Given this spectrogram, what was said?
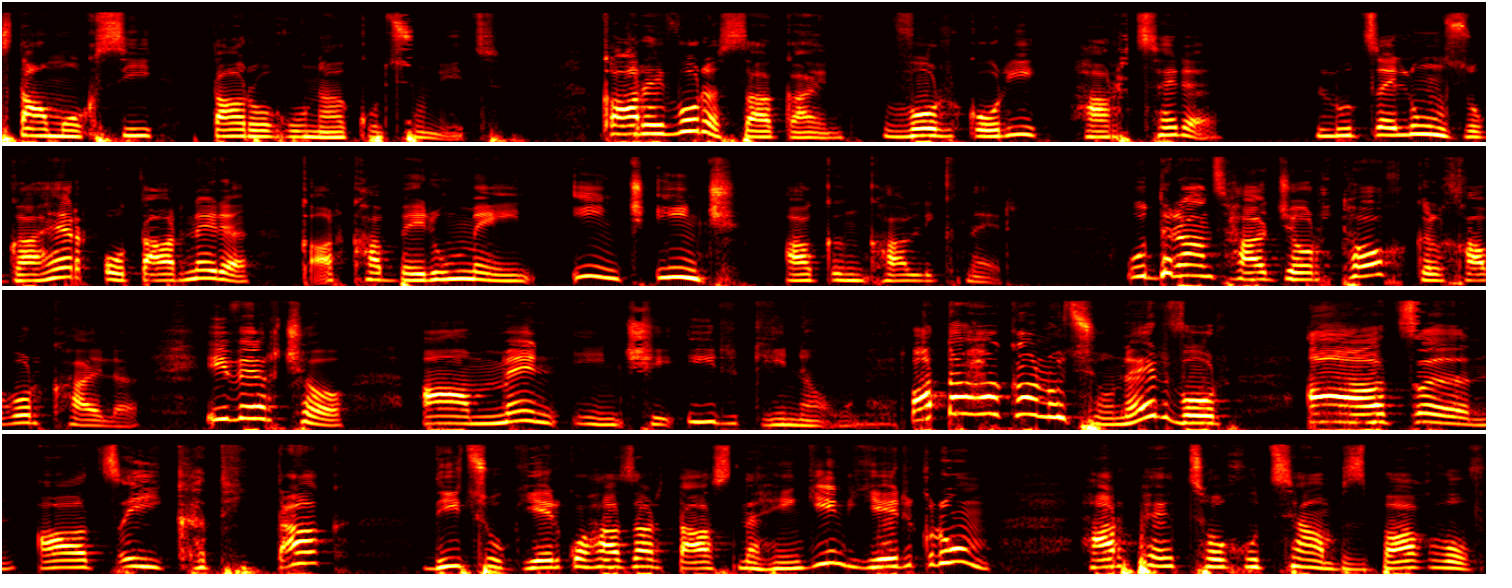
ստամոքսի տարողունակությունից։ Կարևորը սակայն, որ կորի հարցերը լուծելուն զուգահեռ օտարները կարգաբերում էին ինչ-ինչ ակնկալիքներ ու դրանց հաջորդող գլխավոր քայլը։ Ի վերջո, ամեն ինչի իր գինը ուներ։ Պատահականություն էր, որ ԱԱԾ-ն ԱԱԾ-ի քթի տակ դիցուկ 2015-ին երկրում հարբեցողությամբ զբաղվող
